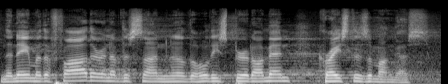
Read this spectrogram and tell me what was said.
In the name of the Father, and of the Son, and of the Holy Spirit, amen. Christ is among us.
